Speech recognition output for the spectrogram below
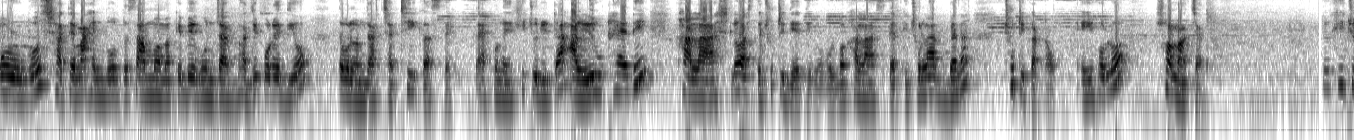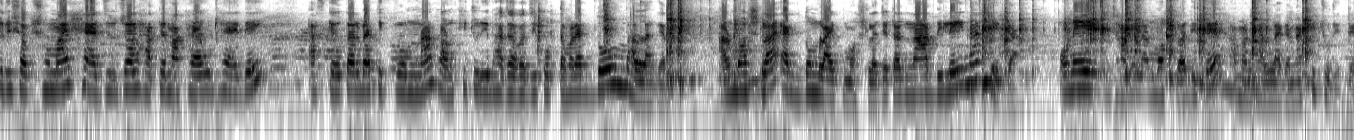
গরুর গোস সাথে মাহিন বলতেছে, আম্মু, আমাকে বেগুন যাক ভাজি করে দিও। তো বললাম যে আচ্ছা ঠিক আছে। এখন এই খিচুড়িটা আলু উঠায় দিই। খালা আসলেও আজকে ছুটি দিয়ে দিব। বলব, খালা, আজকে আর কিছু লাগবে না, ছুটি কাটাও। এই হলো সমাচার। তো খিচুড়ি সব সময় অ্যাজ ইউজুয়াল হাতে মাখায় উঠায় দেই। আজকেও তার ব্যতিক্রম না, কারণ খিচুড়ি ভাজাভাজি করতে আমার একদম ভালো লাগে না। আর মশলা, একদম লাইট মশলা, যেটা না দিলেই না সেটা। অনেক ঝামেলার মশলা দিতে আমার ভালো লাগে না খিচুড়িতে।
